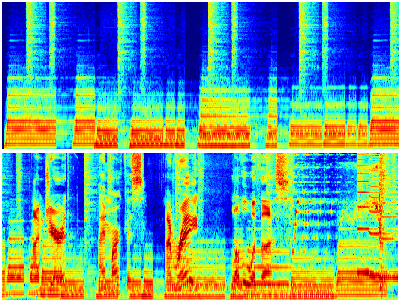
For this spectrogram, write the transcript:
I'm Jared. I'm Marcus. I'm Ray. Level with us.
